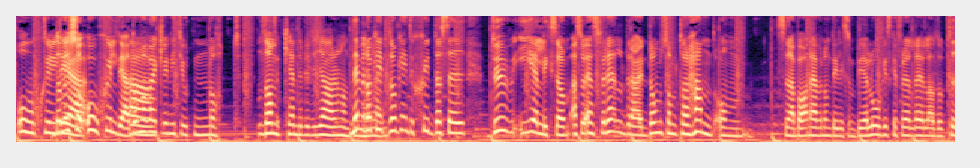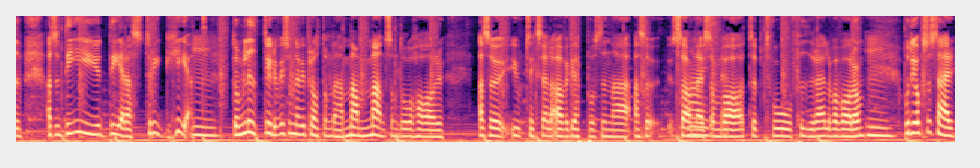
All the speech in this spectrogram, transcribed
oskyldiga. de är så oskyldiga, de Ja. har verkligen inte gjort något. De kan inte göra någonting Nej men de kan, inte, de kan inte skydda sig. Du är liksom, alltså ens föräldrar, de som tar hand om sina barn även om det är liksom biologiska föräldrar eller adoptiv. Alltså det är ju deras trygghet. Mm. De litar ju, det var ju som när vi pratade om den här mamman som då har alltså, gjort sexuella övergrepp på sina alltså, söner Ja, som var typ två och fyra eller vad var de? Mm. Och det är också så här,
